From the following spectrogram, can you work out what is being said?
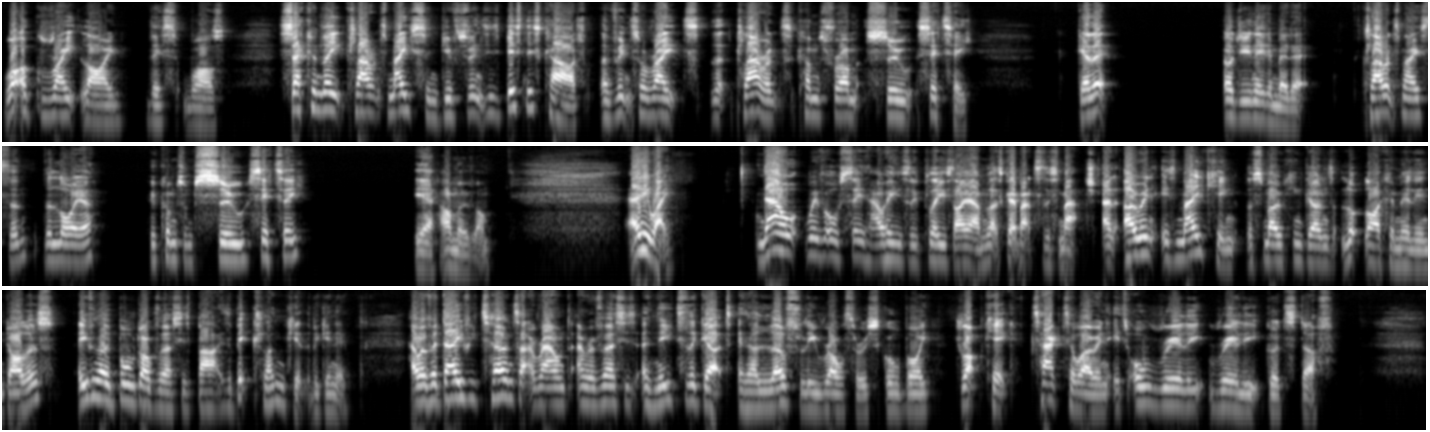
What a great line this was. Secondly, Clarence Mason gives Vince his business card, and Vince orates that Clarence comes from Sioux City. Get it? Or do you need a minute? Clarence Mason, the lawyer, who comes from Sioux City, yeah, I'll move on. Anyway, now we've all seen how easily pleased I am, let's get back to this match. And Owen is making the smoking guns look like a million dollars, even though Bulldog versus Bart is a bit clunky at the beginning. However, Davey turns that around and reverses a knee to the gut in a lovely roll through schoolboy, drop kick, tag to Owen. It's all really, really good stuff.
